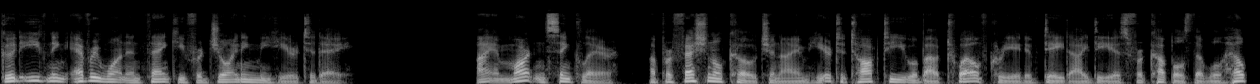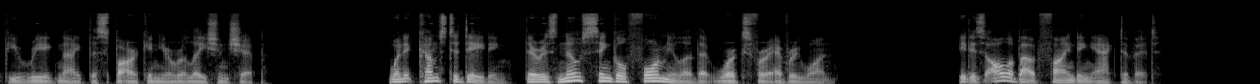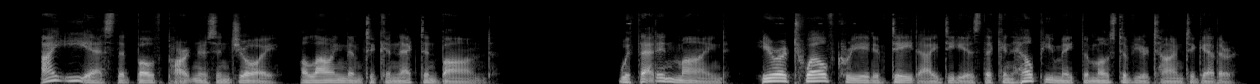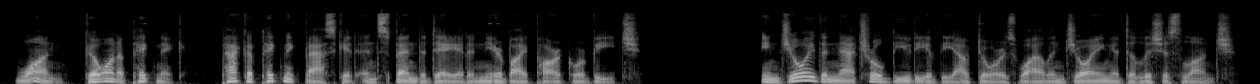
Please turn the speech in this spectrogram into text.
Good evening, everyone, and thank you for joining me here today. I am Martin Sinclair, a professional coach, and I am here to talk to you about 12 creative date ideas for couples that will help you reignite the spark in your relationship. When it comes to dating, there is no single formula that works for everyone. It is all about finding activate. IES that both partners enjoy, allowing them to connect and bond. With that in mind, here are 12 creative date ideas that can help you make the most of your time together. 1. Go on a picnic. Pack a picnic basket and spend the day at a nearby park or beach. Enjoy the natural beauty of the outdoors while enjoying a delicious lunch.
